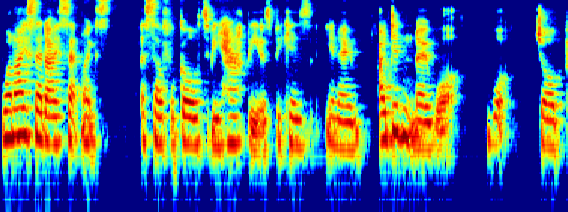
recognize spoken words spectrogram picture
when I said I set myself a goal to be happy, it was because you know I didn't know what what job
